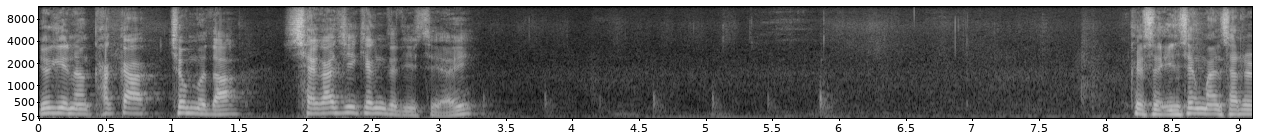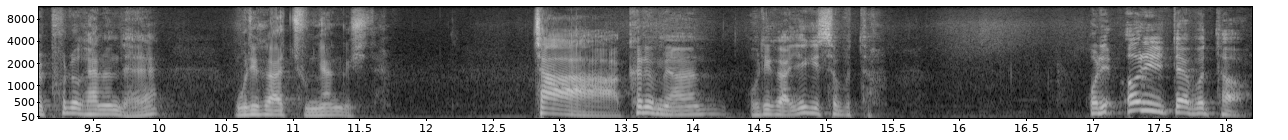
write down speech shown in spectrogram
여기는 각각 전부 다 세 가지 경들이 있어요. 그래서 인생만사를 풀어가는데 우리가 중요한 것이다. 자, 그러면 우리가 여기서부터 우리 어릴 때부터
